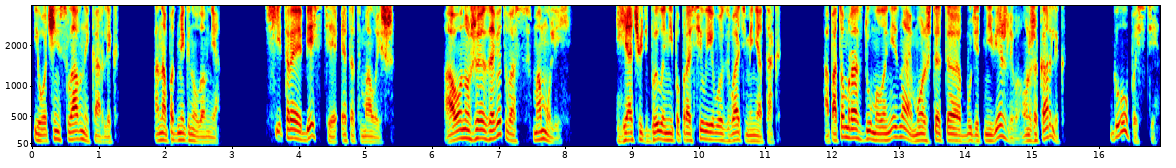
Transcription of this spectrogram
И очень славный карлик». Она подмигнула мне. «Хитрое бестие этот малыш. А он уже зовет вас мамулей?» Я чуть было не попросила его звать меня так, а потом раздумала, не знаю, может, это будет невежливо, он же карлик. Глупости.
